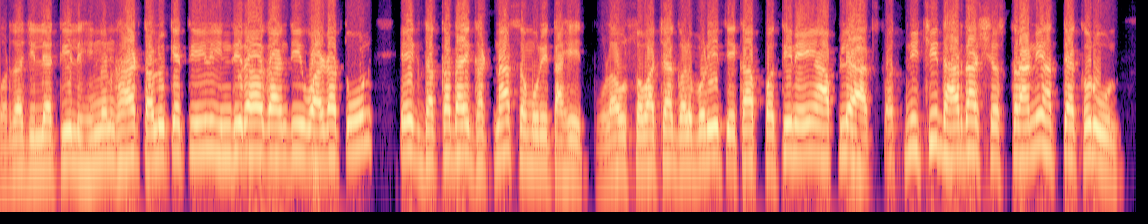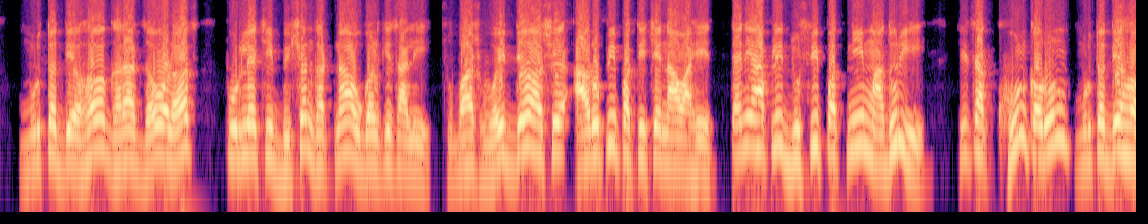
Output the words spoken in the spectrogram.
वर्धा जिल्ह्यातील हिंगणघाट तालुक्यातील इंदिरा गांधी वार्डातून एक धक्कादायक घटना समोर येत आहेत पोळा उत्सवाच्या गडबडीत एका पतीने आपल्याच पत्नीची धारदार शस्त्राने हत्या करून मृतदेह घराजवळच पुरल्याची भीषण घटना उघडकीस आली. सुभाष वैद्य असे आरोपी पतीचे नाव आहेत. त्याने आपली दुसरी पत्नी माधुरी हिचा खून करून मृतदेह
